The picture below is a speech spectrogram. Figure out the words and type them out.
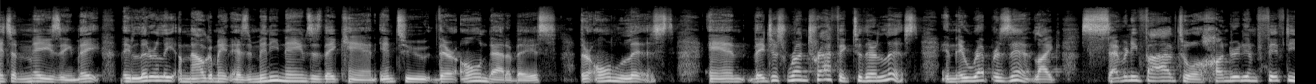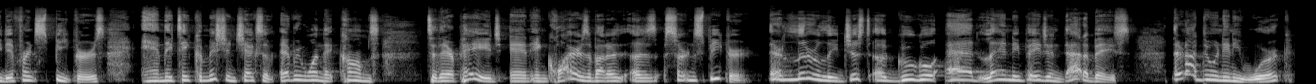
it's amazing. They they literally amalgamate as many names as they can into their own database, their own list, and they just run traffic to their list. And they represent like 75 to 150 different speakers, and they take commission checks of everyone that comes to their page and inquires about a, a certain speaker. They're literally just a Google ad landing page and database. They're not doing any work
